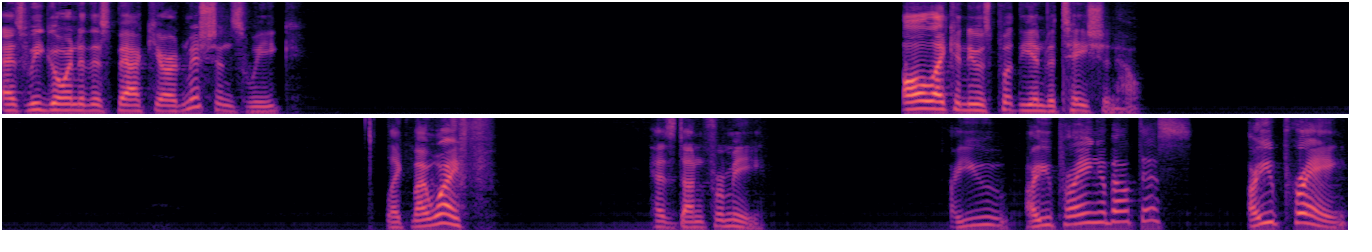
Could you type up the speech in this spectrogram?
as we go into this backyard missions week, all I can do is put the invitation out. Like my wife has done for me. Are you are you praying about this? Are you praying?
